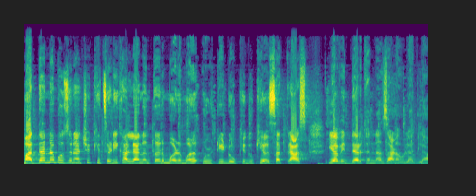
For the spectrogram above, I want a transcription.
मध्यान्ह भोजनाची खिचडी खाल्ल्यानंतर मळमळ उलटी डोकेदुखी असा त्रास या विद्यार्थ्यांना जाणवू लागला.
